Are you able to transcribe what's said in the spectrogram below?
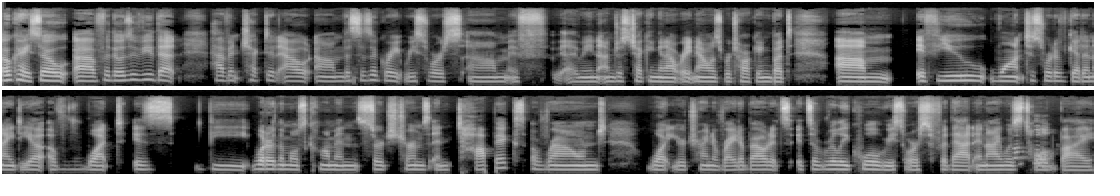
Okay, so uh, for those of you that haven't checked it out, um, this is a great resource. Um, if I mean, I'm just checking it out right now as we're talking, but um, if you want to sort of get an idea of what is the what are the most common search terms and topics around what you're trying to write about it's it's a really cool resource for that and i was oh, told by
